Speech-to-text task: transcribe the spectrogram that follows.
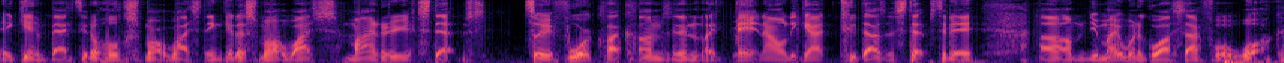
again, back to the whole smartwatch thing. Get a smartwatch, monitor your steps. So if four o'clock comes in, like, man, I only got two thousand steps today, um, you might want to go outside for a walk,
